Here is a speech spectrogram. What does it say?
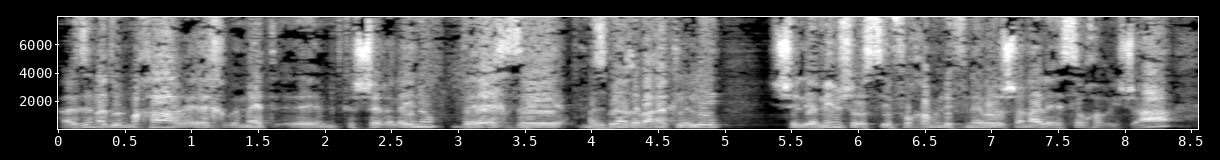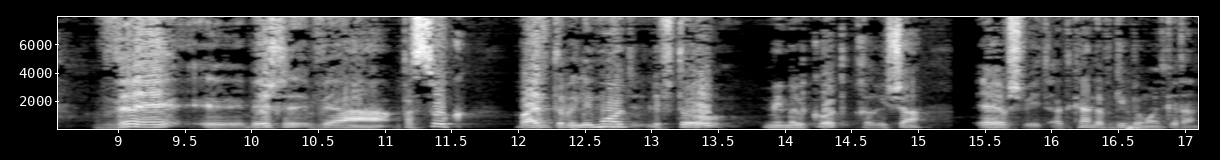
על זה נדון מחר, איך באמת אה, מתקשר אלינו, ואיך זה מסביר את הבעיה הכללי של ימים שהוסיפו חכמים לפני ראש השנה לאסור חרישה, ו, אה, ויש, והפסוק בעד תביא לימוד לפטור ממלכות חרישה ערב שביעית. עד כאן דף ג במועד קטן.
